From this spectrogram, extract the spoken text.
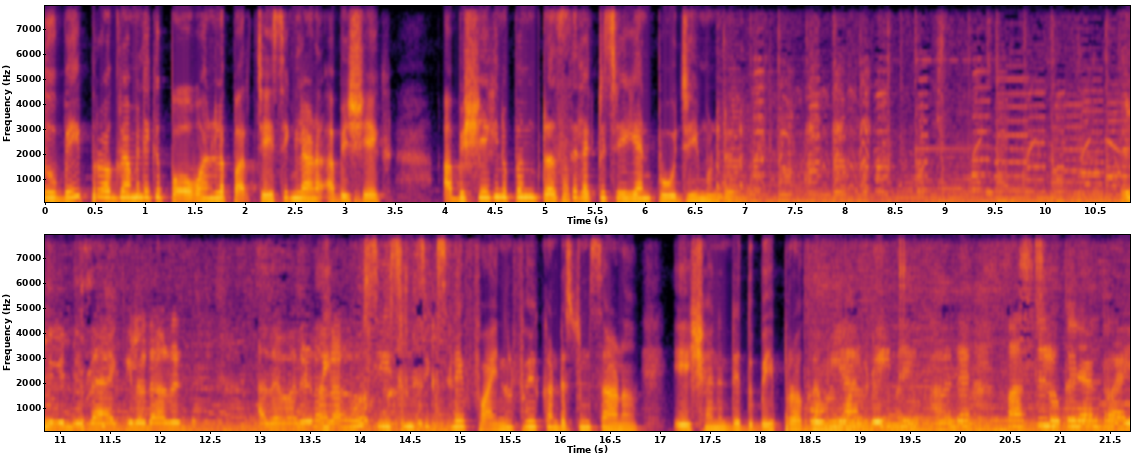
ദുബൈ പ്രോഗ്രാമിലേക്ക് പോവാനുള്ള പർച്ചേസിംഗിലാണ് അഭിഷേക്. അഭിഷേകിനൊപ്പം ഡ്രസ് സെലക്ട് ചെയ്യാൻ പൂജയുമുണ്ട്. ബിഗ് ബോസ് സീസൺ സിക്സിലെ ഫൈനൽ ഫൈവ് കണ്ടസ്റ്റൻസ് ആണ് ഏഷ്യാനെന്റെ ദുബൈ പ്രോഗ്രാമിൽ. അവന്റെ ഫസ്റ്റ് ലുക്ക് ഞാൻ ട്രൈ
